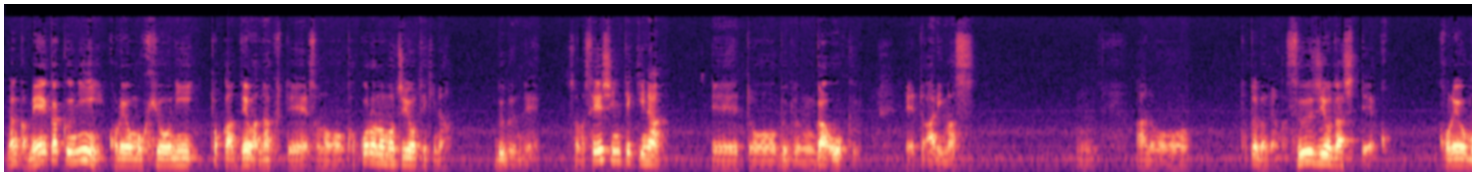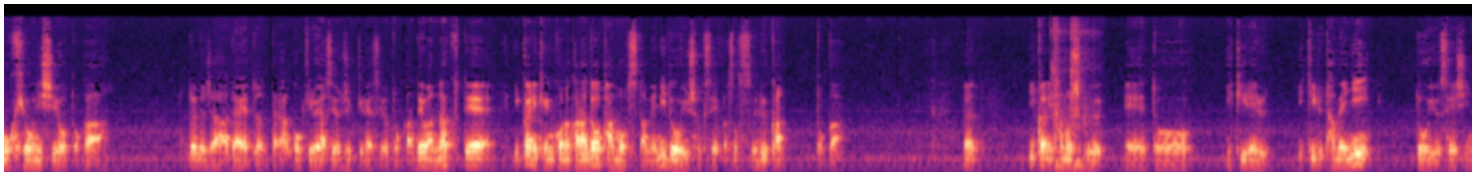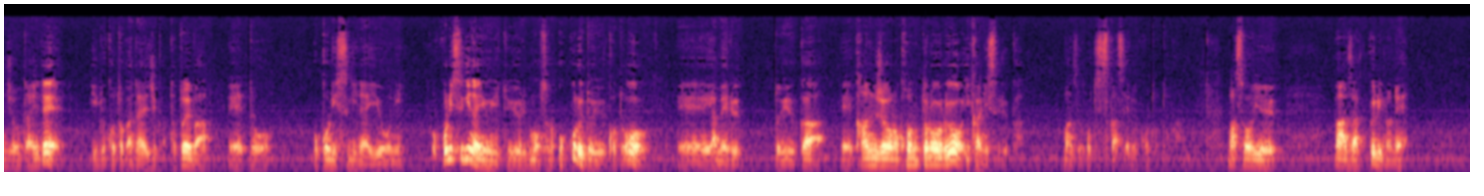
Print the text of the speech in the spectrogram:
なんか明確にこれを目標にとかではなくて、その心の持ちよう的な部分で、その精神的な、えっ、と、部分が多く、えっ、と、あります。うん。あの、例えばなんか数字を出して、これを目標にしようとか、例えばじゃあダイエットだったら5キロ痩せよう、10キロ痩せようとかではなくて、いかに健康な体を保つためにどういう食生活をするかとか、いかに楽しく、えっ、と、生きれる、生きるためにどういう精神状態でいることが大事か。例えば、えっ、と、怒りすぎないように。怒りすぎないようにというよりも、その怒るということを、えーやめるというか、えー感情のコントロールをいかにするか。まず落ち着かせることとか。まあそういう、まあざっくりのね、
